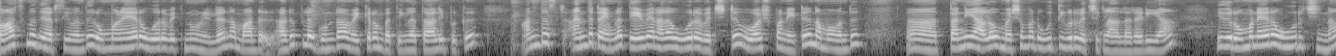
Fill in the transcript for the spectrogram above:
பாஸ்மதி அரிசி வந்து ரொம்ப நேரம் ஊற வைக்கணும்னு இல்லை. நம்ம அடு அடுப்பில் குண்டா வைக்கிறோம் பார்த்திங்களா தாளிப்புக்கு? அந்த அந்த டைமில் தேவையான அளவு ஊற வச்சுட்டு வாஷ் பண்ணிவிட்டு நம்ம வந்து தண்ணி அளவு மெஷர்மெண்ட் ஊற்றி கூட வச்சுக்கலாம் அதில் ரெடியாக இது ரொம்ப நேரம் ஊறிச்சின்னா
